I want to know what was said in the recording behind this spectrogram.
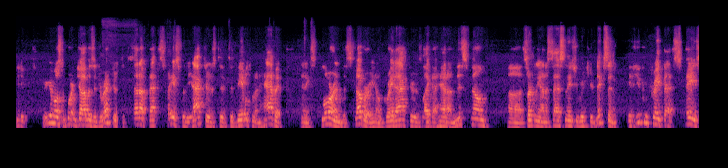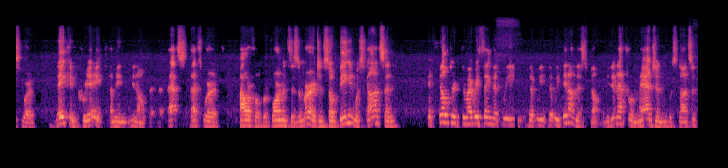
you your most important job as a director is to set up that space for the actors to, to be able to inhabit and explore and discover, you know, great actors like I had on this film, uh, certainly on Assassination Richard Nixon, if you can create that space where they can create, I mean, you know, that's that's where powerful performances emerge. And so, being in Wisconsin, it filtered through everything that we that we that we did on this film. You didn't have to imagine Wisconsin;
